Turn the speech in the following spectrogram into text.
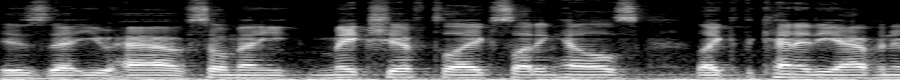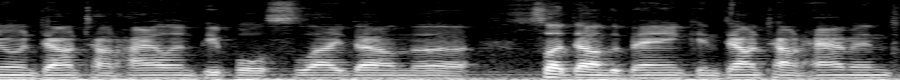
is that you have so many makeshift like sledding hills, like the Kennedy Avenue in downtown Highland. People slide down the sled down the bank in downtown Hammond.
